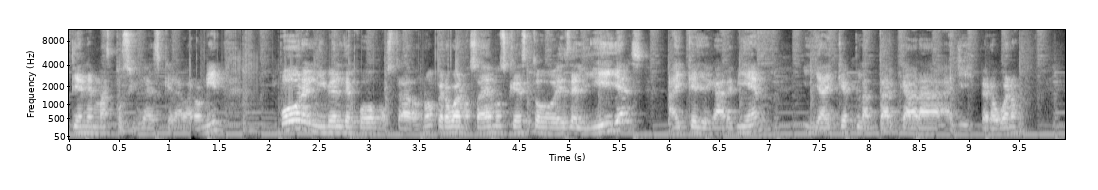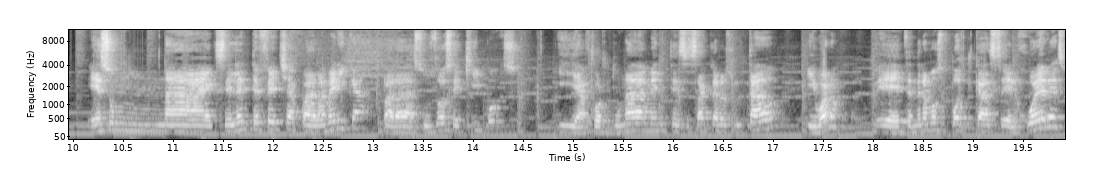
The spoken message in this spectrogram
tiene más posibilidades que la varonil por el nivel de juego mostrado, ¿no? Pero bueno, sabemos que esto es de liguillas, hay que llegar bien y hay que plantar cara allí. Pero bueno, es una excelente fecha para el América, para sus dos equipos. y afortunadamente se saca el resultado. Y bueno, eh, tendremos podcast el jueves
